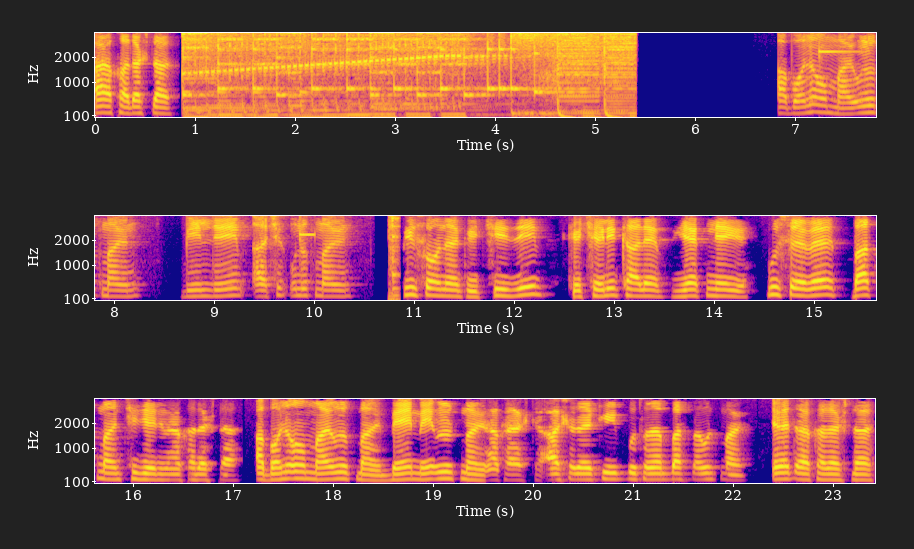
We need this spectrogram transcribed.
arkadaşlar. Abone olmayı unutmayın. Bildiğim açık unutmayın. Bir sonraki çizim keçeli kalem renkleri. Bu sefer Batman çizelim arkadaşlar. Abone olmayı unutmayın. Beğenmeyi unutmayın arkadaşlar. Aşağıdaki butona basmayı unutmayın. Evet arkadaşlar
